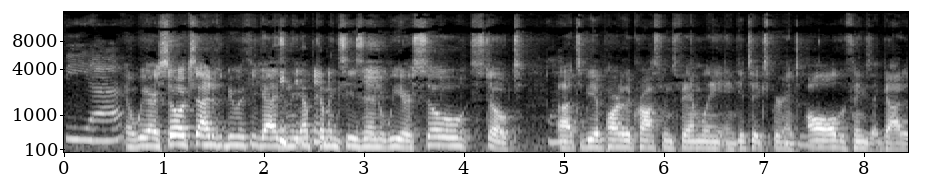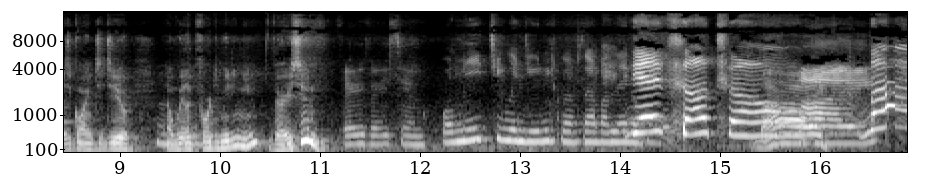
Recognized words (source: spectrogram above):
Sophia. And we are so excited to be with you guys in the upcoming season. We are so stoked uh, to be a part of the Crosswinds family and get to experience mm-hmm. all the things that God is going to do. And we look forward to meeting you very soon. Very, very soon. We'll meet you when Judy grows up a little Yes, Bye. Bye. Bye.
